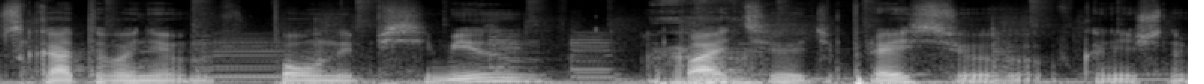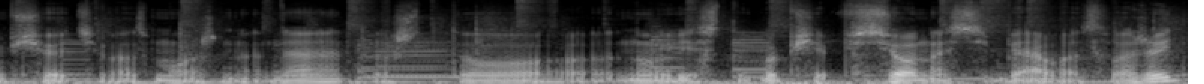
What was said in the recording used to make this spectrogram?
скатыванием в полный пессимизм, апатию, ага. депрессию в конечном счете, возможно, да, то, что, ну, если вообще все на себя возложить,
